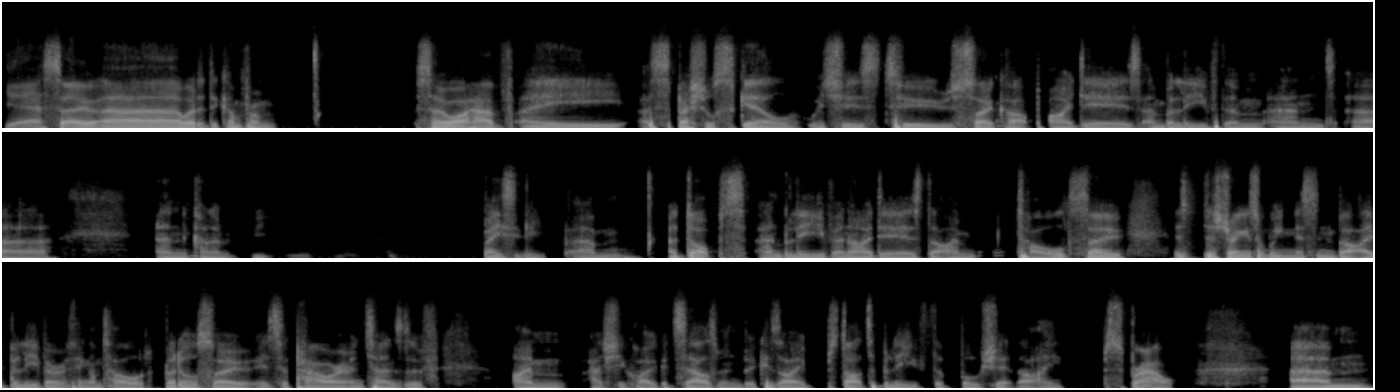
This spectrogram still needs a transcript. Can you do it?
Yeah, so uh, where did it come from? So I have a, a special skill, which is to soak up ideas and believe them, and uh, and kind of basically um, adopt and believe in ideas that I'm told. So it's a strength and weakness in that I believe everything I'm told, but also it's a power in terms of I'm actually quite a good salesman because I start to believe the bullshit that I sprout. Um,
